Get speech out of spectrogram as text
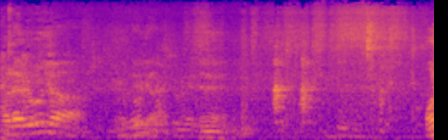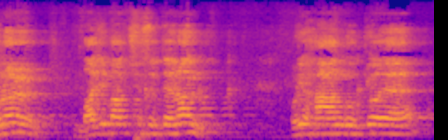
할렐루야. 할렐루야. 예. 오늘 마지막 추수 때는 우리 한국 교회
